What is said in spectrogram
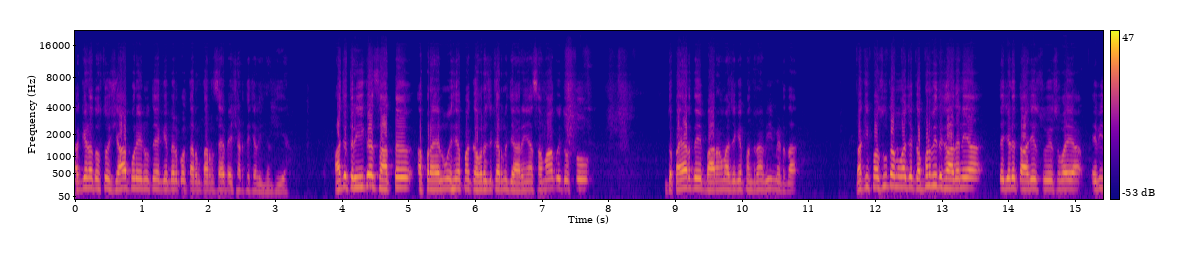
ਅੱਗੇ ਜਿਹੜਾ ਦੋਸਤੋ ਸ਼ਾਹਪੁਰੇ ਨੂੰ ਤੇ ਅੱਗੇ ਬਿਲਕੁਲ ਤਰਨਤਾਰਨ ਸਾਹਿਬ ਇਹ ਸੜਕ ਚਲੀ ਜਾਂਦੀ ਆ। ਅੱਜ ਤਰੀਕ 7 ਅਪ੍ਰੈਲ ਨੂੰ ਇਹ ਆਪਾਂ ਕਵਰੇਜ ਕਰਨ ਜਾ ਰਹੇ ਹਾਂ ਸਮਾਂ ਕੋਈ ਦੋਸਤੋ ਦੁਪਹਿਰ ਦੇ 12:15-20 ਮਿੰਟ ਦਾ। ਬਾਕੀ ਪਸ਼ੂ ਤੁਹਾਨੂੰ ਅੱਜ ਗੱਭਣ ਵੀ ਦਿਖਾ ਦਿੰਦੇ ਆ ਤੇ ਜਿਹੜੇ ਤਾਜ਼ੇ ਸੂਏ ਸਵਾਏ ਆ ਇਹ ਵੀ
